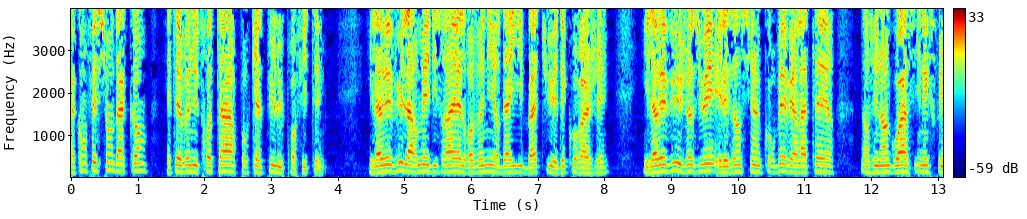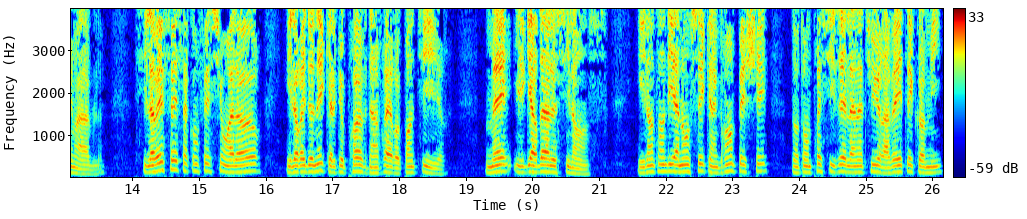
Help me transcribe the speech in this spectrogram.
La confession d'Acan était venue trop tard pour qu'elle pût lui profiter. Il avait vu l'armée d'Israël revenir d'Aï battue et découragée. Il avait vu Josué et les anciens courbés vers la terre dans une angoisse inexprimable. S'il avait fait sa confession alors, il aurait donné quelques preuves d'un vrai repentir. Mais il garda le silence. Il entendit annoncer qu'un grand péché dont on précisait la nature avait été commis,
